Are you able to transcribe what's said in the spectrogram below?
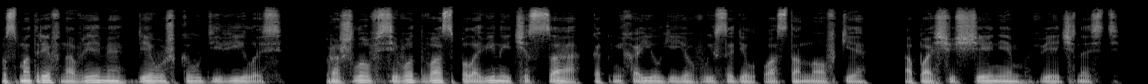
Посмотрев на время, девушка удивилась. Прошло всего два с половиной часа, как Михаил ее высадил у остановки, а по ощущениям — вечность.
